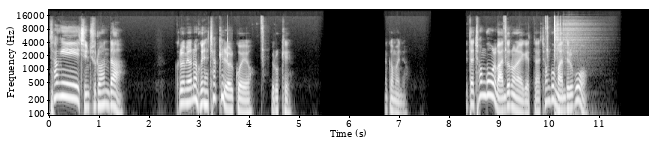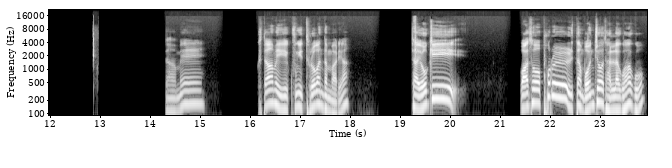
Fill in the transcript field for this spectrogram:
상위 진출을 한다. 그러면은 그냥 찾기를 열 거예요. 요렇게. 잠깐만요. 일단 천궁을 만들어 놔야겠다. 천궁 만들고 그 다음에 그 다음에 이게 궁이 들어간단 말이야. 자, 여기 와서 포를 일단 먼저 달라고 하고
